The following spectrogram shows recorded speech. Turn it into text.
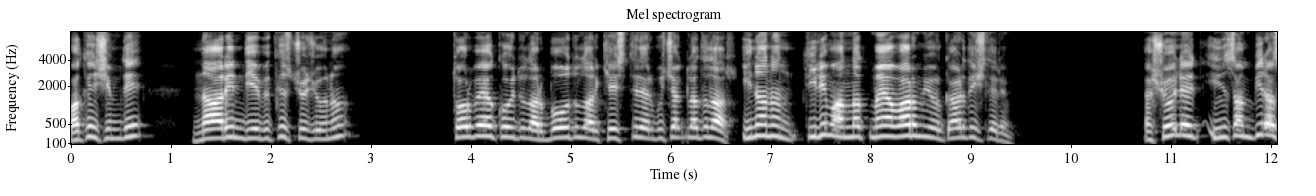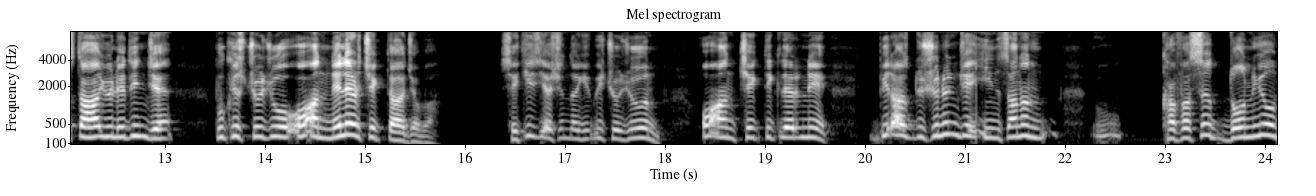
Bakın şimdi Narin diye bir kız çocuğunu torbaya koydular, boğdular, kestiler, bıçakladılar. İnanın dilim anlatmaya varmıyor kardeşlerim. Ya şöyle insan biraz tahayyül edince bu kız çocuğu o an neler çekti acaba? 8 yaşındaki bir çocuğun o an çektiklerini biraz düşününce insanın kafası donuyor,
